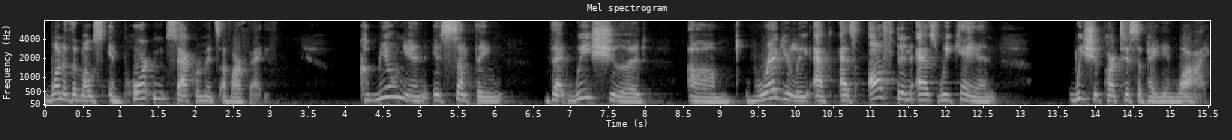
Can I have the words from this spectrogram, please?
one of the most important sacraments of our faith. Communion is something that we should um, regularly, as, as often as we can, we should participate in. Why?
